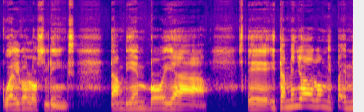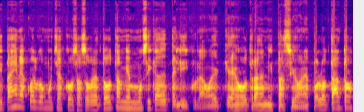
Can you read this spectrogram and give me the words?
cuelgo los links. También voy a... Eh, y también yo hago, en mi página cuelgo muchas cosas, sobre todo también música de película, eh, que es otra de mis pasiones. Por lo tanto,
